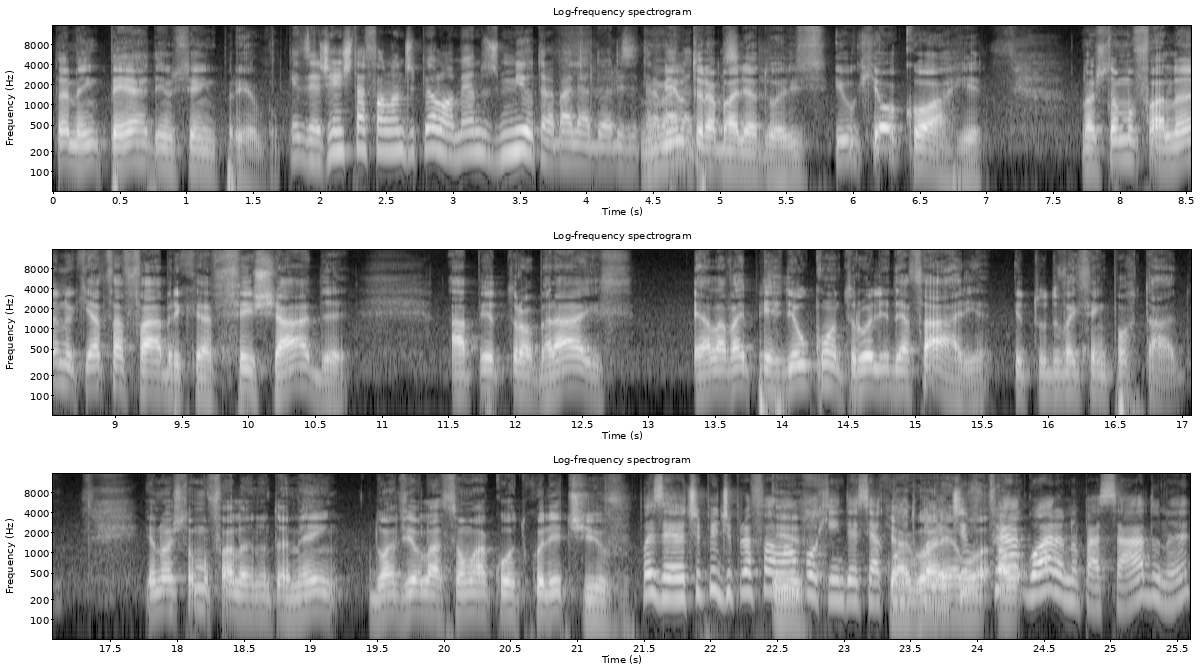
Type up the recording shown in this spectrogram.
também perdem o seu emprego. Quer dizer, a gente está falando de pelo menos mil trabalhadores e trabalhadoras. Mil trabalhadores. E o que ocorre? Nós estamos falando que essa fábrica fechada, a Petrobras, ela vai perder o controle dessa área e tudo vai ser importado. E nós estamos falando também de uma violação ao acordo coletivo. Pois é, eu te pedi para falar Isso, um pouquinho desse acordo é coletivo. É o, Foi agora, no passado, né?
